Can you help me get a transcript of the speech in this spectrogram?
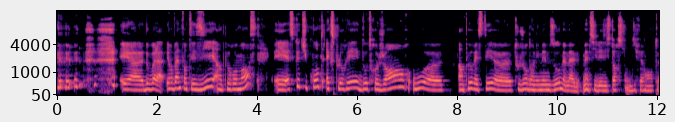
et euh, donc voilà, urban fantasy, un peu romance. Et est-ce que tu comptes explorer d'autres genres ou euh, un peu rester toujours dans les mêmes eaux, même, même si les histoires sont différentes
